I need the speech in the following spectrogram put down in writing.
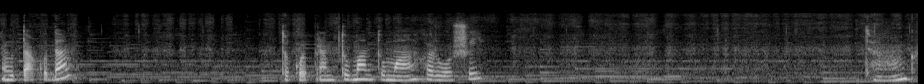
Вот так вот, да? Такой прям туман-туман хороший. Так.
